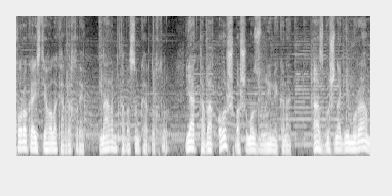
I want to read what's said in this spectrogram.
хӯрока истиҳола карда хӯред. нарм табассум кард духтур. як табақ ош ба шумо зурӣ мекунад аз гушнагӣ мурам.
